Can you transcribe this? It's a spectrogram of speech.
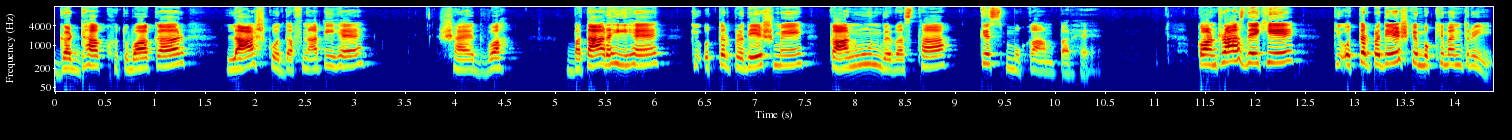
गड्ढा खुतवाकर लाश को दफनाती है, शायद वह बता रही है कि उत्तर प्रदेश में कानून व्यवस्था किस मुकाम पर है। कॉन्ट्रास्ट देखिए कि उत्तर प्रदेश के मुख्यमंत्री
